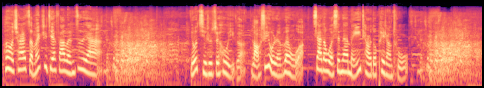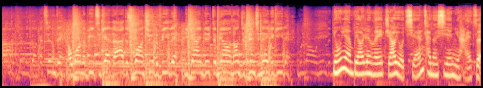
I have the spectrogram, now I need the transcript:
朋友圈怎么直接发文字呀？尤其是最后一个，老是有人问我，吓得我现在每一条都配上图。永远不要认为只要有钱才能吸引女孩子，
